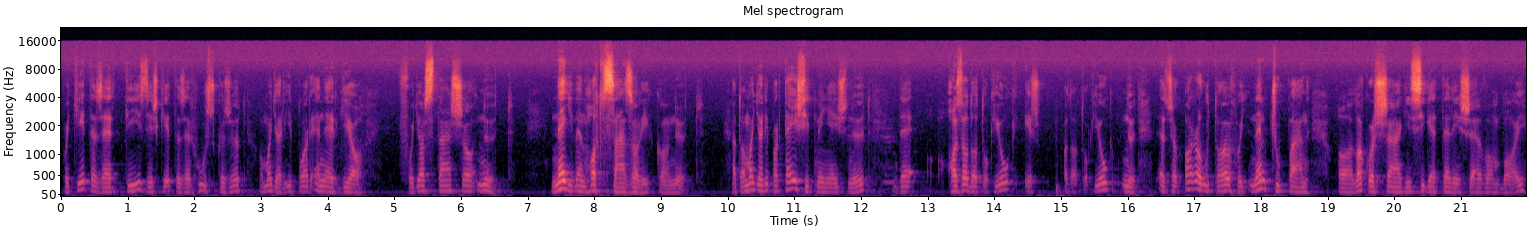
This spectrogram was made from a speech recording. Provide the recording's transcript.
hogy 2010 és 2020 között a magyar ipar energia fogyasztása nőtt. 46% kal nőtt. Hát a magyar ipar teljesítménye is nőtt, de ha az adatok jók, és adatok jók, nőtt. Ez csak arra utal, hogy nem csupán a lakossági szigeteléssel van baj,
